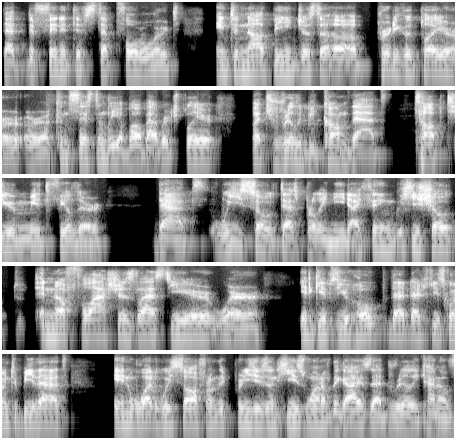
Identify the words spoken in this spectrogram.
that definitive step forward into not being just a, a pretty good player or, or a consistently above average player, but to really become that top tier midfielder that we so desperately need. I think he showed enough flashes last year where it gives you hope that that he's going to be that. In what we saw from the preseason, he's one of the guys that really kind of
